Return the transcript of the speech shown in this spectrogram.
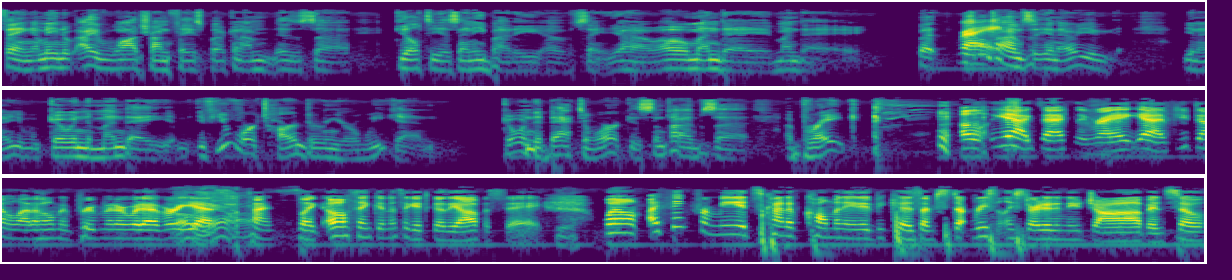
thing. I mean, I watch on Facebook, and I'm as uh, guilty as anybody of saying, you know, oh, Monday, Monday. But Right. sometimes, you know, you you know, you go into Monday. If you've worked hard during your weekend, going to back to work is sometimes a, a break. oh yeah, exactly, right? Yeah, if you've done a lot of home improvement or whatever, Oh, yeah, yeah. sometimes it's like, oh, thank goodness I get to go to the office today. Yeah. Well, I think for me, it's kind of culminated because I've st- recently started a new job, and so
